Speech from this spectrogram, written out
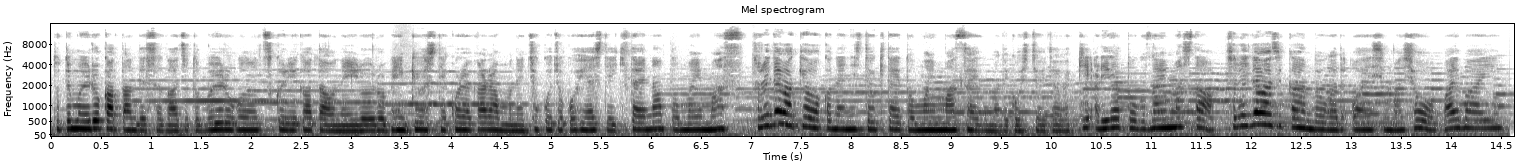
とても緩かったんですが、ちょっと Vlog の作り方をね、いろいろ勉強して、これからもね、ちょこちょこ増やしていきたいなと思います。それでは今日はこの辺にしておきたいと思います。最後までご視聴いただきありがとうございました。それでは次回の動画でお会いしましょう。バイバイ。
